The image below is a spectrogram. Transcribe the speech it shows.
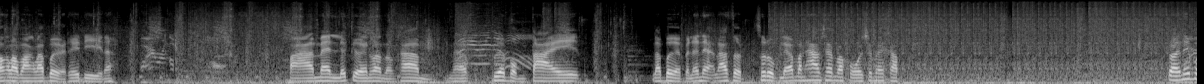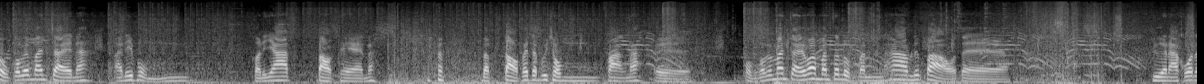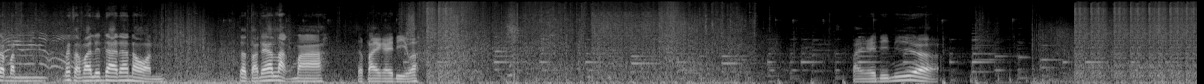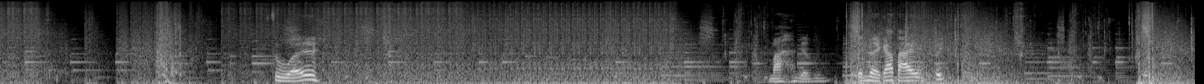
ต้องระวังระเบิดให้ดีนะปาแม่นเหลือเกินฝั่งตรงข้ามนะครับเพื่อนผมตายระเบิดไปแล้วเนี่ยล่าสุดสรุปแล้วมันห้ามใช้มาโคใช่ไหมครับตอนนี้ผมก็ไม่มั่นใจนะ อันนี้ผมขออนุญาตตอบแทนนะ แบบตอบให้ท่านผู้ชมฟังนะ เออ ผมก็ไม่มั่นใจว่ามันสรุปมันห้ามหรือเปล่า แต่ คืออนาคตอะมันไม่สามารถเล่นได้แน่นอน แต่ตอนนี้หลังมาจะไปไงดีวะ ไปไงดีเนี่ยสวย มาเดี๋ยวเป็นหน่วยกล้าตายเอ้ย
